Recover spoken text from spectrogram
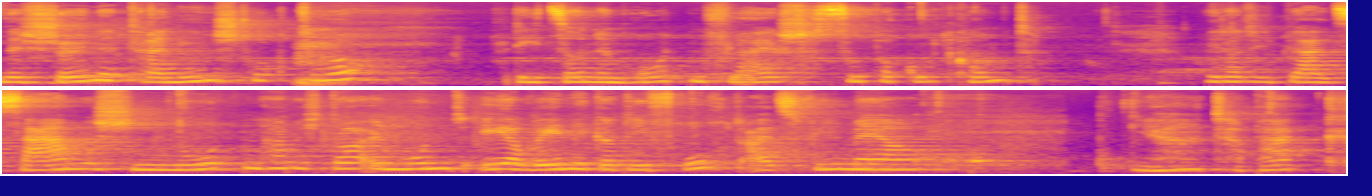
eine schöne Tanninstruktur, die zu einem roten Fleisch super gut kommt. Wieder die balsamischen Noten habe ich da im Mund, eher weniger die Frucht als vielmehr ja, Tabak,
